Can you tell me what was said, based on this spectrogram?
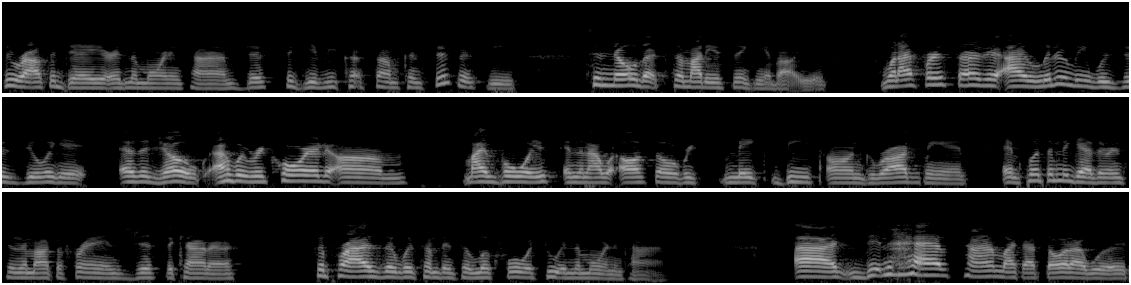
throughout the day or in the morning times, just to give you some consistency to know that somebody is thinking about you when I first started, I literally was just doing it as a joke. I would record um my voice and then I would also re- make beats on GarageBand and put them together and send them out to friends just to kind of surprise them with something to look forward to in the morning times. I didn't have time like I thought I would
